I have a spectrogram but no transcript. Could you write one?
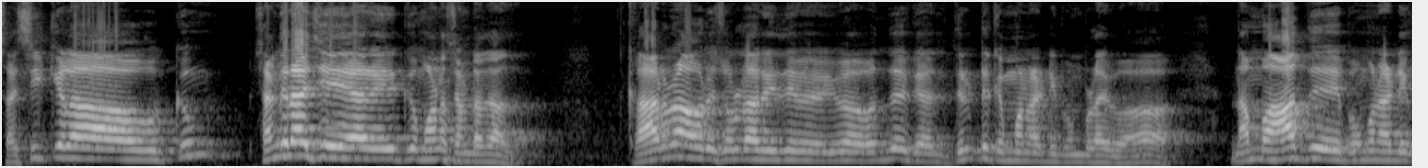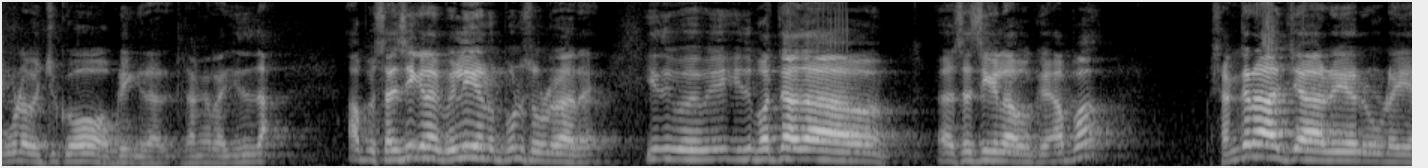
சசிகலாவுக்கும் சங்கராச்சாரியருக்குமான சண்டை தான் அது. காரணம் அவர் சொல்கிறார் இது இவ வந்து திருட்டு கம்மநாட்டி பொம்பளைவோ நம்ம ஆற்று பொம்மநாட்டி கூட வச்சுக்கோ அப்படிங்கிறாரு சங்கராஜ் இதுதான். அப்போ சசிகலா வெளியே அனுப்புன்னு சொல்கிறாரு இது இது பத்தாதா சசிகலாவுக்கு. அப்போ சங்கராச்சாரியருடைய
